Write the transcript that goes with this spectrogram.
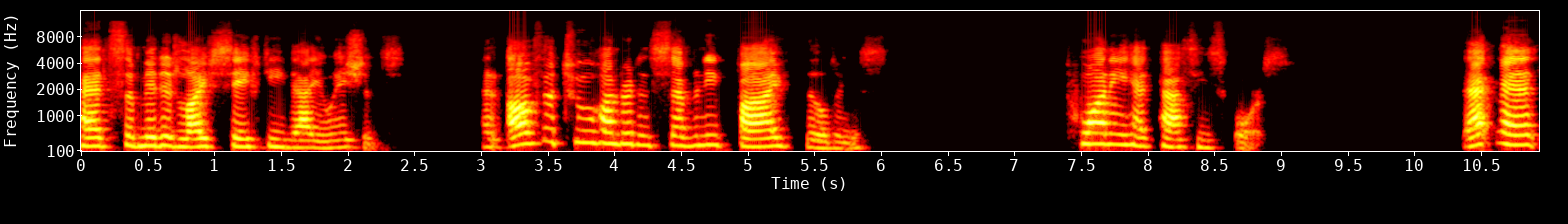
had submitted life safety evaluations. And of the 275 buildings, 20 had passing scores. That meant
